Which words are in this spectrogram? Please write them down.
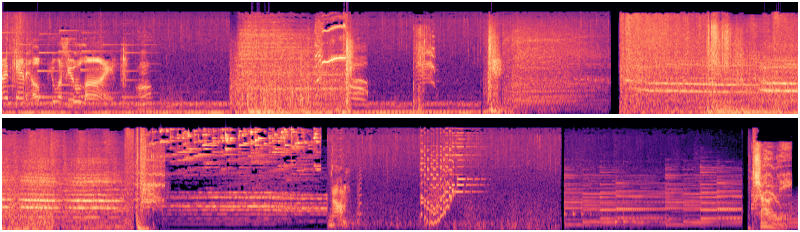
I can help you if you like. Charlie.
